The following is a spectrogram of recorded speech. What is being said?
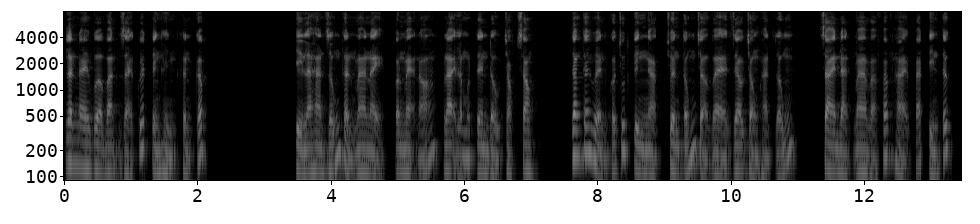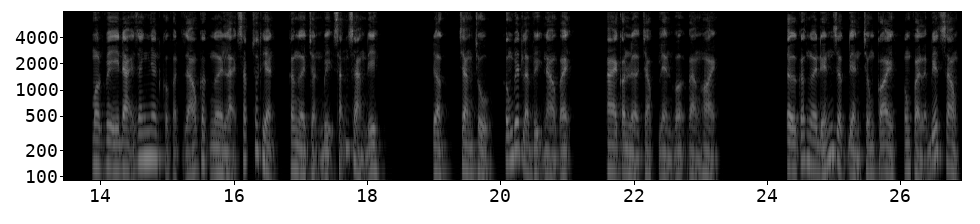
lần này vừa vặn giải quyết tình hình khẩn cấp. Chỉ là hạt giống thần ma này, còn mẹ nó lại là một tên đầu chọc sau. Giang Thái Huyền có chút kinh ngạc truyền tống trở về gieo trồng hạt giống, sai đạt ma và pháp hải phát tin tức một vị đại danh nhân của Phật giáo các người lại sắp xuất hiện, các người chuẩn bị sẵn sàng đi. Được, trang chủ, không biết là vị nào vậy? Hai con lửa chọc liền vội vàng hỏi. Tự các người đến dược điển trông coi, không phải là biết sao?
